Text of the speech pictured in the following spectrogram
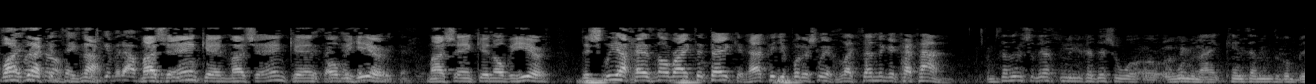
One second. He's not. Masha Enken. Masha Enken over here. Masha Enken over here. The shliach has no right to take it. How could you put a shliach? It's like sending a katan. I'm sending a shliach to Mikadesh a woman. I can't send him to go. Be,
